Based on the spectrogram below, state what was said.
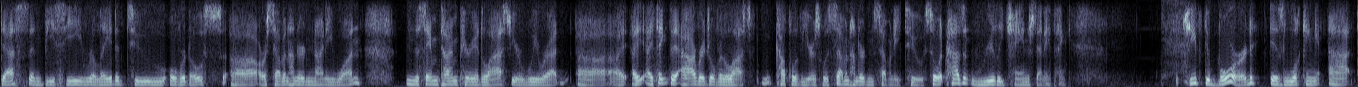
deaths in BC related to overdose uh, are 791. In the same time period last year, we were at, uh, I, I, think the average over the last couple of years was 772. So it hasn't really changed anything. Chief Dubord is looking at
